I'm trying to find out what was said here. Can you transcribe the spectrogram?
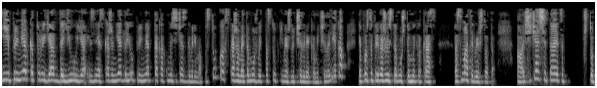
И пример, который я даю, я, извиняюсь, скажем, я даю пример, так как мы сейчас говорим о поступках, скажем, это может быть поступки между человеком и человеком. Я просто привожу из того, что мы как раз рассматривали что-то. А сейчас считается, что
